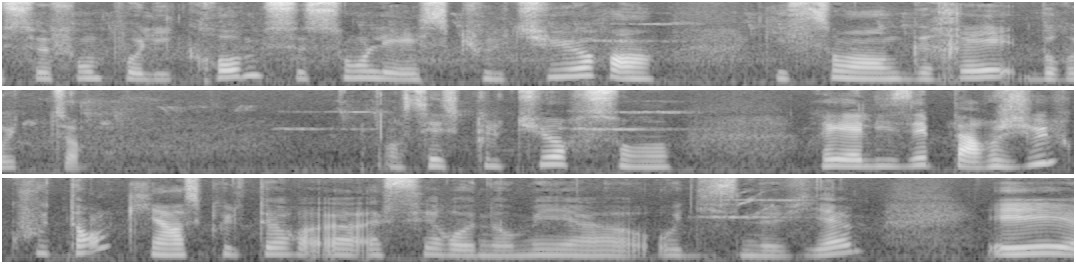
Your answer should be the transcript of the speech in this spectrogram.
ce fond polychrome, ce sont les sculptures qui sont en grès brut. Ces sculptures sont réalisées par Jules Coutan, qui est un sculpteur euh, assez renommé au 19e et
